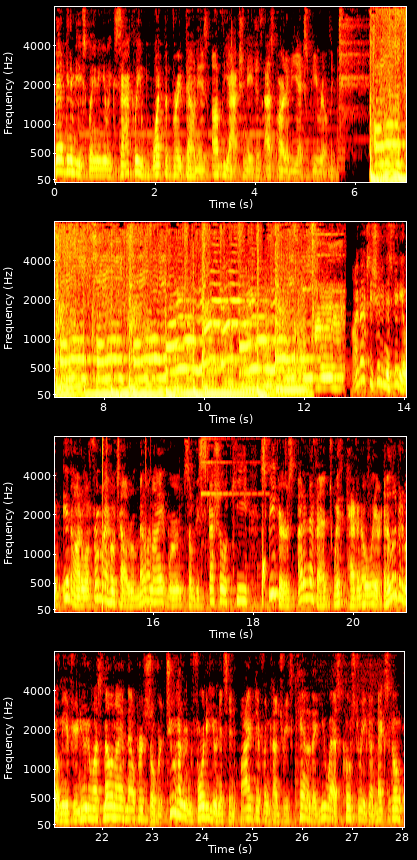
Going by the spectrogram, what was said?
Today I'm going to be explaining you exactly what the breakdown is of the action agents as part of eXp Realty. I'm actually shooting this video in Ottawa from my hotel room. Mel and I were some of the special key speakers at an event with Kevin O'Leary. And a little bit about me, if you're new to us, Mel and I have now purchased over 240 units in five different countries, Canada, US, Costa Rica, Mexico,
